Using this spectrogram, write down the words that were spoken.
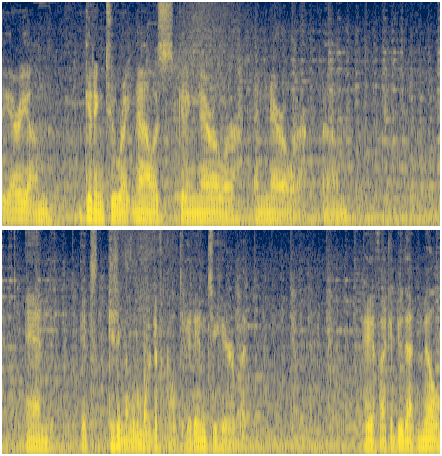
The area I'm getting to right now is getting narrower and narrower. Um, and it's getting a little more difficult to get into here, but hey, if I could do that mill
